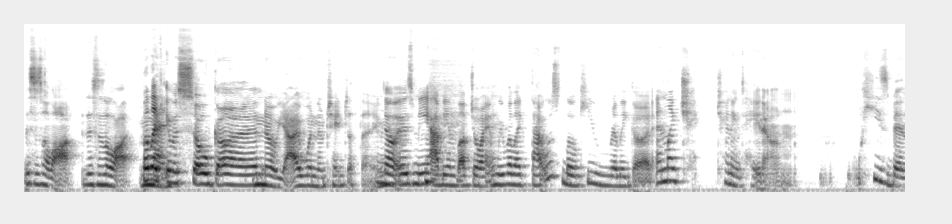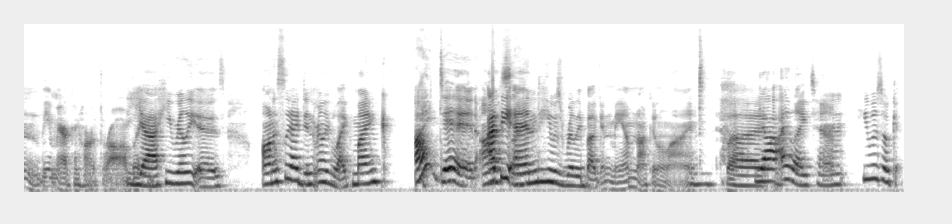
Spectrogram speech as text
This is a lot. This is a lot. But like it was so good. No, yeah, I wouldn't have changed a thing. No, it was me, Abby, and Lovejoy, and we were like, that was low key really good. And like Ch- Channing Tatum, he's been the American heartthrob. Like, yeah, he really is. Honestly, I didn't really like Mike. I did. At the end, he was really bugging me. I'm not gonna lie, but Yeah, I liked him. he was okay.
